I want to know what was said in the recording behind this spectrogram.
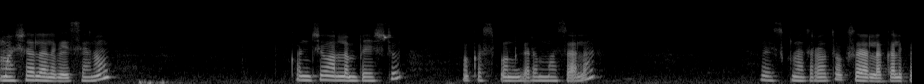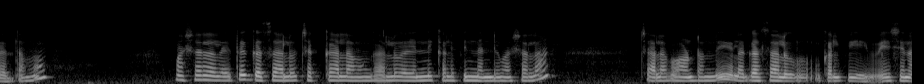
మసాలాలు వేసాను. కొంచెం అల్లం పేస్ట్ ఒక స్పూన్ గరం మసాలా వేసుకున్న తర్వాత ఒకసారి అలా కలిపేద్దాము. మసాలాలు అయితే గసాలు చెక్క లవంగాలు అవన్నీ కలిపిందండి మసాలా. చాలా బాగుంటుంది. ఇలా గసాలు కలిపి వేసిన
